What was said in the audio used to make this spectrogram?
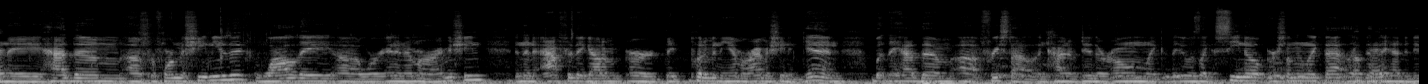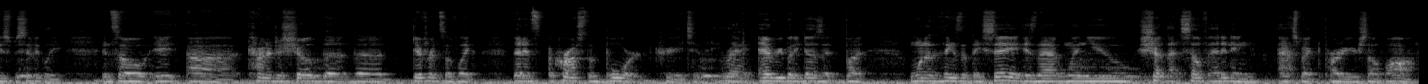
and they had them uh, perform the sheet music while they uh, were in an MRI machine. And then after they got them or they put them in the MRI machine again, but they had them uh, freestyle and kind of do their own like it was like a C note or something like that, like that they had to do specifically. And so it uh, kind of just showed the the difference of like that it's across the board creativity. Right. Like everybody does it, but one of the things that they say is that when you shut that self-editing aspect part of yourself off,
